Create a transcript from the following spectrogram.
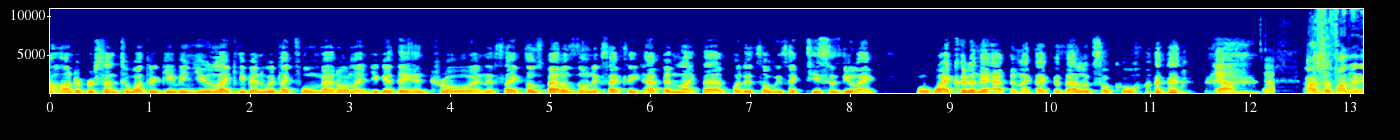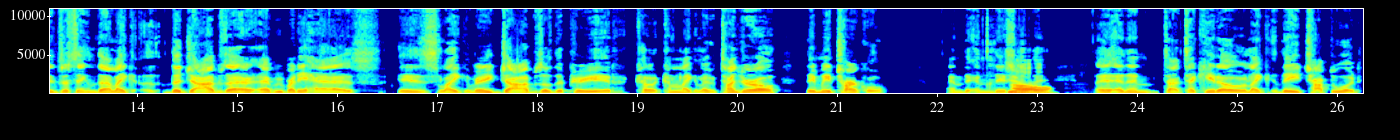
hundred percent to what they're giving you. Like even with like Full Metal, like you get the intro, and it's like those battles don't exactly happen like that, but it's always like teases you, like, well, why couldn't they happen like that? Because that looks so cool. Yeah, yeah. I also found it interesting that like uh, the jobs that everybody has is like very jobs of the period. Kind of, kind of like like Tanjiro, they made charcoal, and and they sold it. Oh, and, and then Ta- Takedo like they chopped wood,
